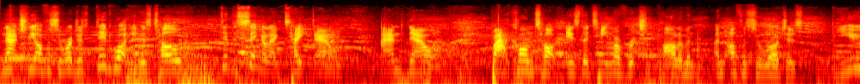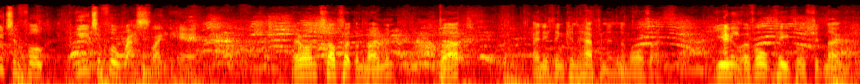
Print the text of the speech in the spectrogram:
naturally, Officer Rogers did what he was told, did the single leg takedown, and now. Back on top is the team of Richard Parliament and Officer Rogers. Beautiful, beautiful wrestling here. they're on top at the moment, but anything can happen in the war zone. You, Any- of all people, should know that.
